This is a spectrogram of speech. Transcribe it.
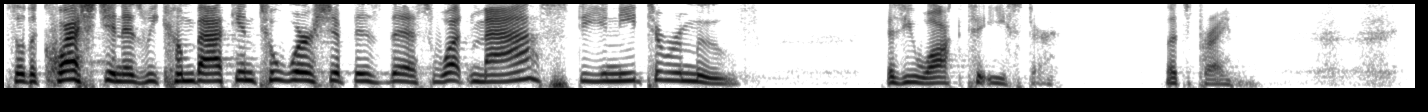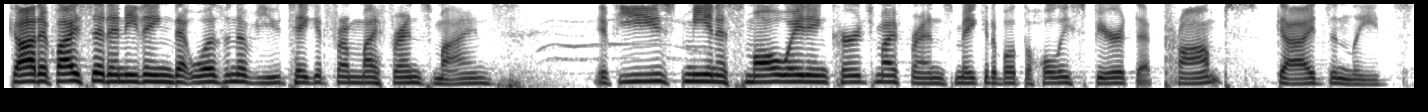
So, the question as we come back into worship is this What mask do you need to remove as you walk to Easter? Let's pray. God, if I said anything that wasn't of you, take it from my friends' minds. If you used me in a small way to encourage my friends, make it about the Holy Spirit that prompts, guides, and leads.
